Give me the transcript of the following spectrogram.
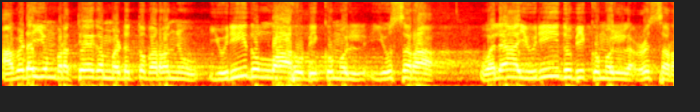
അവിടെയും പ്രത്യേകം എടുത്തു പറഞ്ഞു യുരീദുല്ലാഹു ബിക്കുമുൽ യുസറ ഉസറ.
